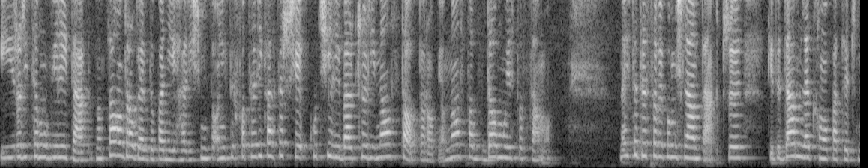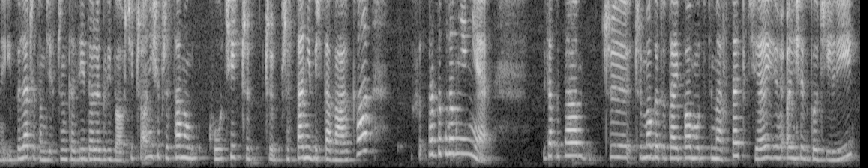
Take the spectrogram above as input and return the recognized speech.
I, rodzice mówili tak, no całą drogę jak do pani jechaliśmy, to oni w tych fotelikach też się kłócili, walczyli, non stop to robią, non stop w domu jest to samo. No i wtedy sobie pomyślałam tak, czy kiedy dam lek homopatyczny i wyleczę tą dziewczynkę z jej dolegliwości, czy oni się przestaną kłócić, czy, czy przestanie być ta walka? Prawdopodobnie nie. Zapytałam, czy, czy mogę tutaj pomóc w tym aspekcie i oni się zgodzili.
